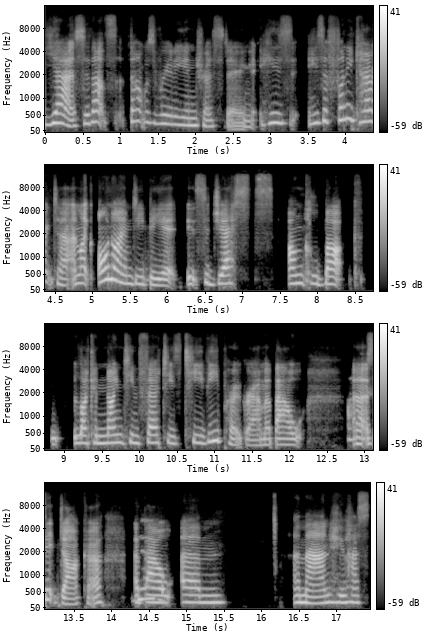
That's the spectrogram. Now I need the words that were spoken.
yeah so that's that was really interesting he's he's a funny character and like on imdb it it suggests uncle buck like a 1930s tv program about uh, a bit darker Yeah. about um a man who has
